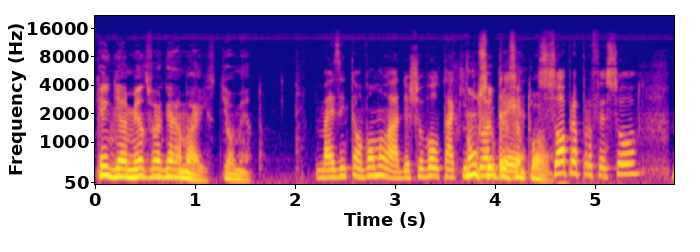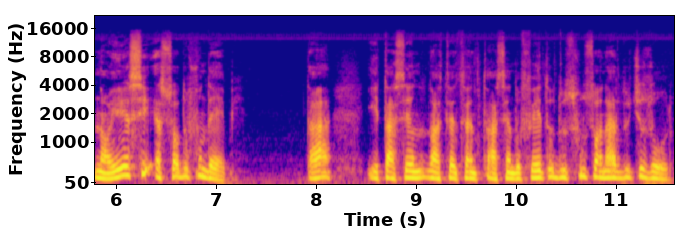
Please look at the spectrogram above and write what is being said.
Quem ganha menos vai ganhar mais de aumento. Mas então, vamos lá, deixa eu voltar aqui para o André. percentual. Só para professor? Não, esse é só do Fundeb, tá? E está sendo, tá sendo, tá sendo feito dos funcionários do Tesouro,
